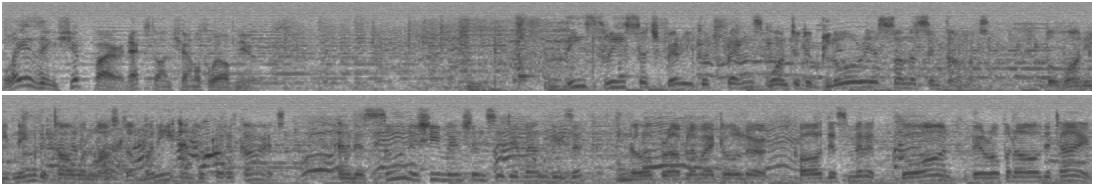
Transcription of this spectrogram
blazing ship fire next on Channel 12 News. These three such very good friends wanted a glorious sun of St. Thomas. But one evening, the tall one lost her money and her credit cards. And as soon as she mentioned Citibank Visa, no problem, I told her. Call this minute. Go on. They're open all the time.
